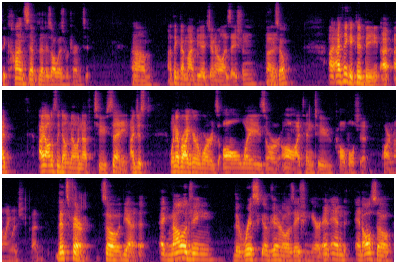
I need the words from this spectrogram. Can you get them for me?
the concept that is always returned to. Um, I think that might be a generalization, I but think so. I, I think it could be. I, I I honestly don't know enough to say. I just whenever I hear words always or all, I tend to call bullshit. Pardon my language, but That's fair. So yeah, acknowledging the risk of generalization here, and and and also,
